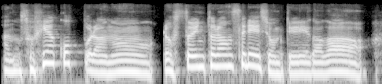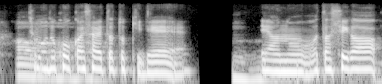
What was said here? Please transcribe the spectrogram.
あの、ソフィア・コッポラのロスト・イン・トランスレーションっていう映画がちょうど公開された時で、うんで、あの、私が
